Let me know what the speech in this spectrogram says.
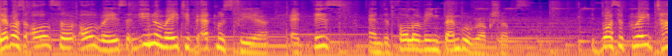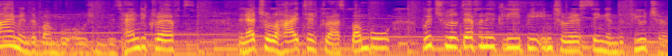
There was also always an innovative atmosphere at this and the following bamboo workshops. It was a great time in the bamboo ocean with handicrafts, the natural high-tech grass bamboo, which will definitely be interesting in the future.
